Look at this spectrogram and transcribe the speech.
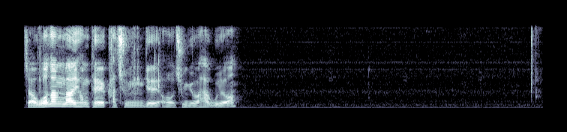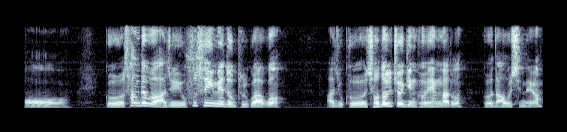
자, 원악마 형태에 갖추는 게 어, 중요하고요. 어, 그 상대분 아주 이 후수임에도 불구하고 아주 그 저돌적인 그 행마로 그 나오시네요.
